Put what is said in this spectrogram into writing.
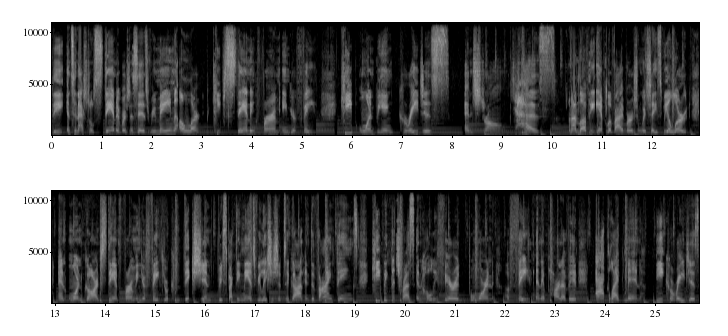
The International Standard Version says, Remain alert, keep standing firm in your faith, keep on being courageous and strong. Yes. And I love the Amplified version, which says, Be alert and on guard, stand firm in your faith, your conviction, respecting man's relationship to God and divine things, keeping the trust and holy fear born of faith and a part of it, act like men, be courageous,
